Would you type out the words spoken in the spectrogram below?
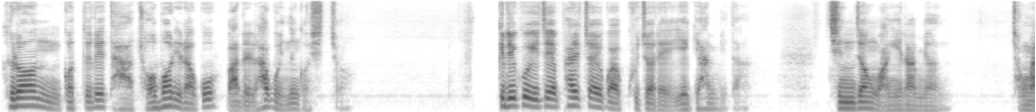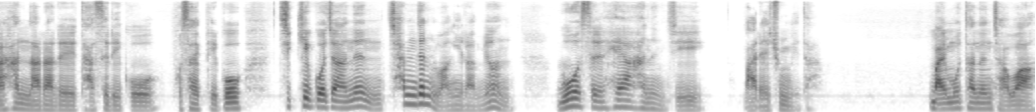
그런 것들을 다 줘버리라고 말을 하고 있는 것이죠. 그리고 이제 8절과 9절에 얘기합니다. 진정 왕이라면 정말 한 나라를 다스리고 보살피고 지키고자 하는 참된 왕이라면 무엇을 해야 하는지 말해줍니다. 말 못하는 자와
